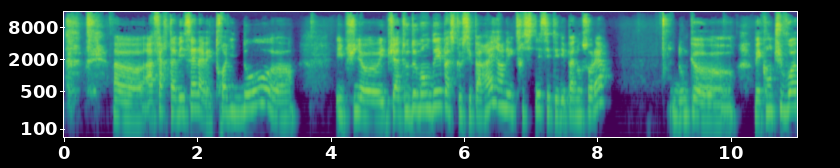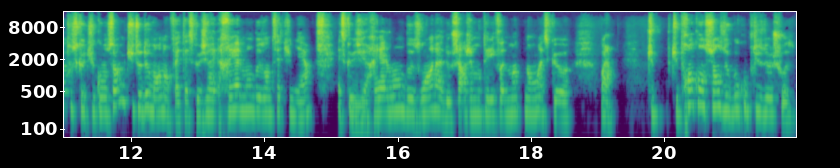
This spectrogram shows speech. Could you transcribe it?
à faire ta vaisselle avec 3 litres d'eau. et puis, et puis à te demander, parce que c'est pareil, hein, l'électricité, c'était des panneaux solaires. Donc, euh, mais quand tu vois tout ce que tu consommes, tu te demandes en fait, est-ce que j'ai réellement besoin de cette lumière? Est-ce que j'ai réellement besoin là de charger mon téléphone maintenant? Est-ce que voilà, tu, prends conscience de beaucoup plus de choses.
